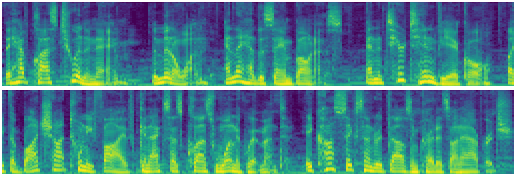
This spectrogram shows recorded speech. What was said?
They have Class 2 in the name, the middle one, and they have the same bonus. And a Tier 10 vehicle, like the Bat Chat 25, can access Class 1 equipment. It costs 600,000 credits on average.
